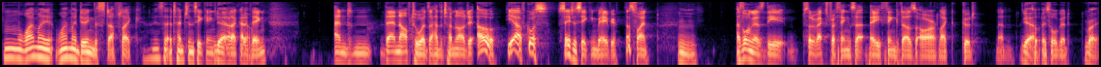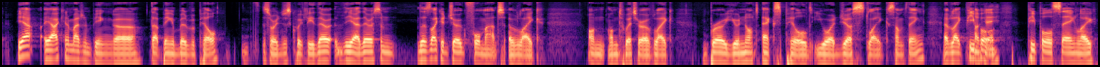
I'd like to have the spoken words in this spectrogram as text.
hmm, why am I why am I doing this stuff? Like, is it attention seeking? Yeah, that kind of thing. And then afterwards, I had the terminology. Oh, yeah, of course, status seeking behavior. That's fine, Hmm. as long as the sort of extra things that a think does are like good. Then Yeah. it's, it's all good. Right. Yeah. Yeah. I can imagine being uh, that being a bit of a pill. Sorry, just quickly. There. Yeah. There are some. There's like a joke format of like on on Twitter of like, bro, you're not X pilled. You are just like something of like people Okay. people saying like.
